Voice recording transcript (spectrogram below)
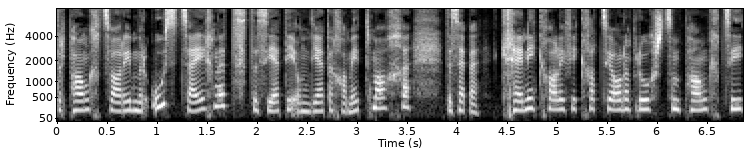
der Punk zwar immer ausgezeichnet, dass jede und jeder mitmachen kann, dass eben keine Qualifikationen brauchst, zum Punk zu sein.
